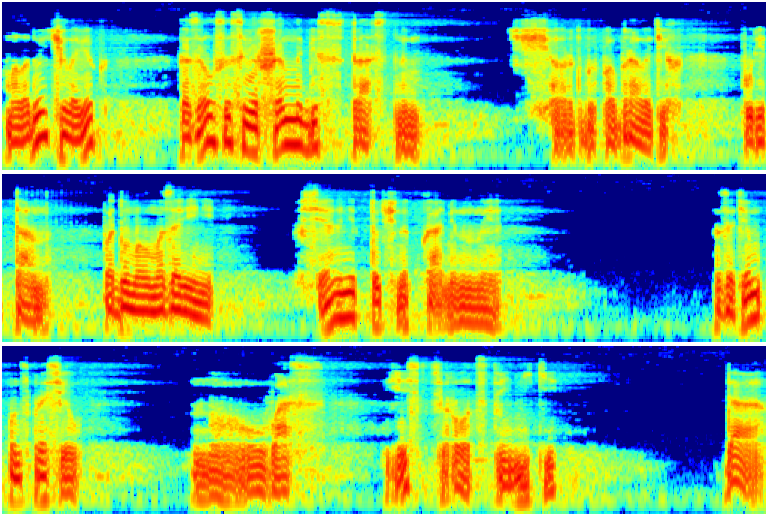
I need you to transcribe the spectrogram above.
Молодой человек казался совершенно бесстрастным — «Черт бы побрал этих пуритан!» — подумал Мазарини. «Все они точно каменные». Затем он спросил, «Но у вас есть родственники?» «Да,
